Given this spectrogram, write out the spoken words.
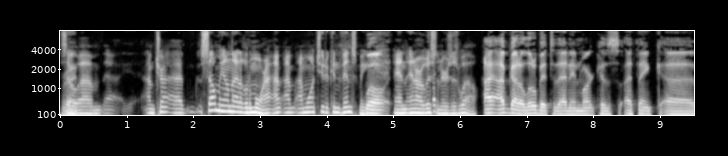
So right. um, I'm trying uh, sell me on that a little more. I, I, I want you to convince me, well, and and our listeners as well. I, have got a little bit to that end, Mark, because I think uh,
